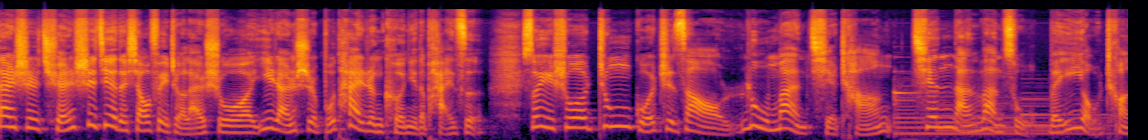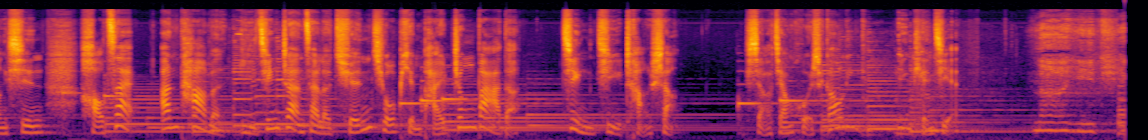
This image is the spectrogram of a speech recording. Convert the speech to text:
但是全世界的消费者来说，依然是不太认可你的牌子。所以说，中国制造路漫且长，千难万阻，唯有创新。好在安踏们已经站在了全球品牌争霸的竞技场上。小江湖是高丽，明天见。那一天，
